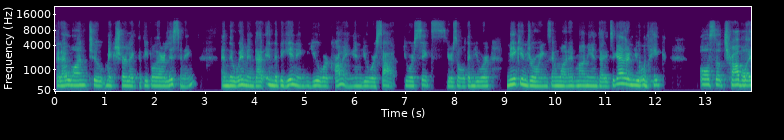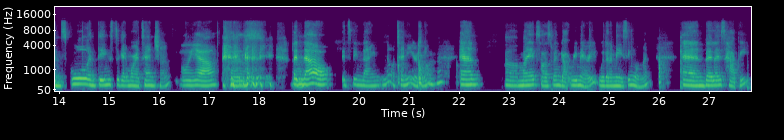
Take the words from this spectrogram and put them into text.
But I want to make sure, like, the people that are listening, and the women that in the beginning you were crying and you were sad. You were six years old and you were making drawings and wanted mommy and daddy together, and you will make also trouble in school and things to get more attention. oh yeah. but now it's been nine, no, 10 years, no? Mhm. And uh, my ex husband got remarried with an amazing woman, and Bella is happy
